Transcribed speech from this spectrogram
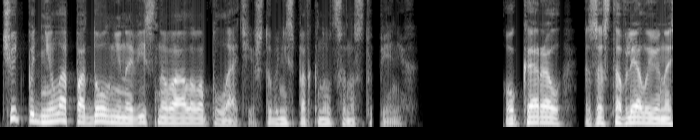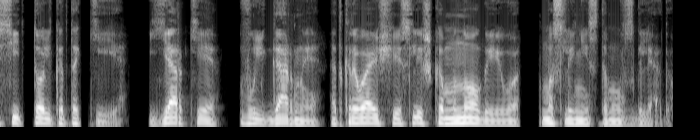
чуть подняла подол ненавистного алого платья, чтобы не споткнуться на ступенях. О Кэрол заставлял ее носить только такие, яркие, вульгарные, открывающие слишком много его маслянистому взгляду.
